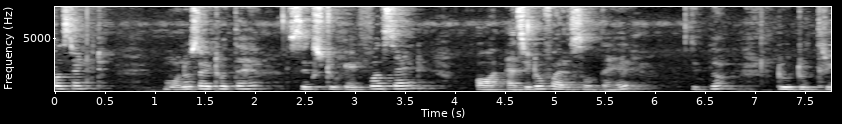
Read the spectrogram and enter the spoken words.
percent monocyte होता है सिक्स टू एट परसेंट और एसिडोफाइल्स होता है कितना? टू टू थ्री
